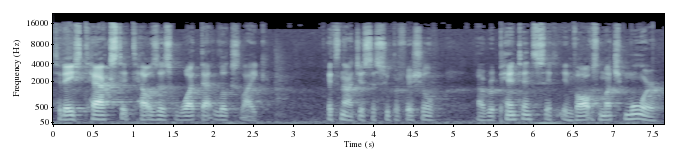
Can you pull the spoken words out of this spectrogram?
Today's text, it tells us what that looks like. It's not just a superficial uh, repentance, it involves much more.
